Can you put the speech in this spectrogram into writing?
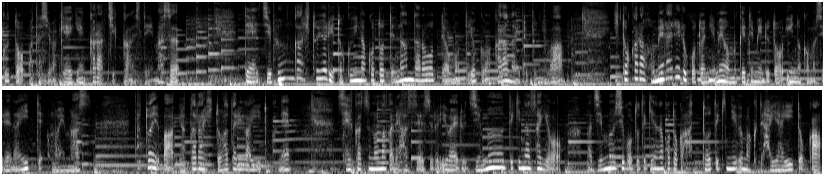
くと私は経験から実感しています。で自分が人より得意なことって何だろうって思ってよくわからない時には人から褒められることに目を向けてみるといいのかもしれないって思います例えばやたら人当たりがいいとかね生活の中で発生するいわゆる事務的な作業、まあ、事務仕事的なことが圧倒的にうまくて早いとか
